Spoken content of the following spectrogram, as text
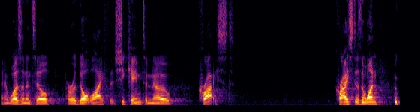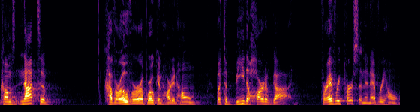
And it wasn't until her adult life that she came to know Christ. Christ is the one who comes not to cover over a broken-hearted home, but to be the heart of God for every person in every home.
